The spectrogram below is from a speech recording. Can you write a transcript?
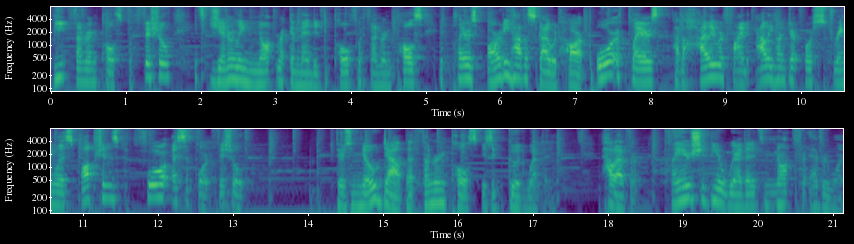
beat Thundering Pulse for Fischl, it's generally not recommended to pull for Thundering Pulse if players already have a Skyward Harp, or if players have a highly refined Alley Hunter or Stringless options for a support Fischl. There's no doubt that Thundering Pulse is a good weapon. However, players should be aware that it's not for everyone.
